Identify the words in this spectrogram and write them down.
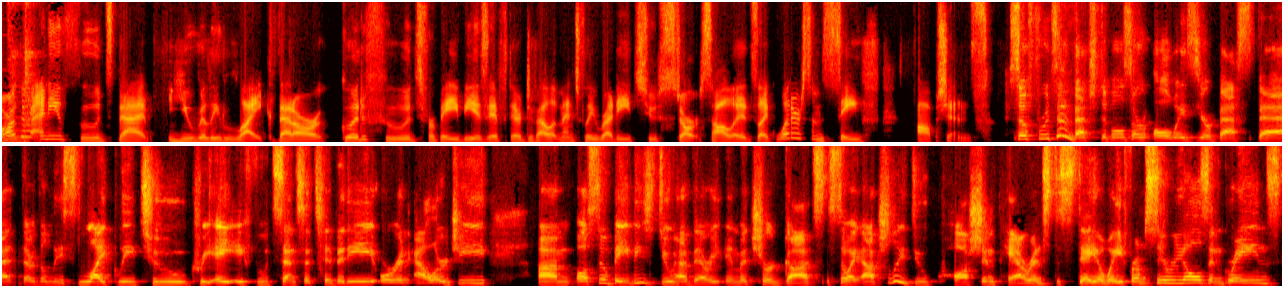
Are there any foods that you really like that are good foods for babies if they're developmentally ready to start solids? Like, what are some safe options? So, fruits and vegetables are always your best bet. They're the least likely to create a food sensitivity or an allergy. Um, also, babies do have very immature guts. So, I actually do caution parents to stay away from cereals and grains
